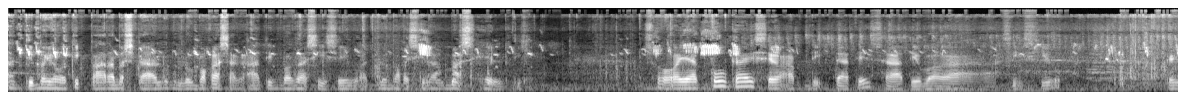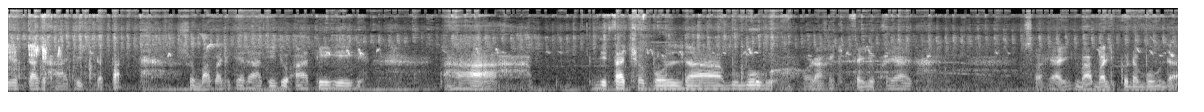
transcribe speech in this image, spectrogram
antibiotic para mas lalong lumakas ang ating mga sisiw at lumakas silang mas healthy. So ayan po guys, yung update natin sa ating mga sisiw. Kayo taghalig na pa. So babalikan natin yung ating ah detachable na bubog o nakikita nyo. Ayan. So ayan. Babalik ko na muna.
